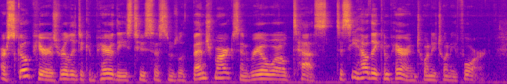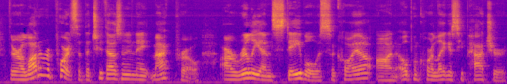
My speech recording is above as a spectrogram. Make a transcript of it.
Our scope here is really to compare these two systems with benchmarks and real-world tests to see how they compare in 2024. There are a lot of reports that the 2008 Mac Pro are really unstable with Sequoia on OpenCore Legacy Patcher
